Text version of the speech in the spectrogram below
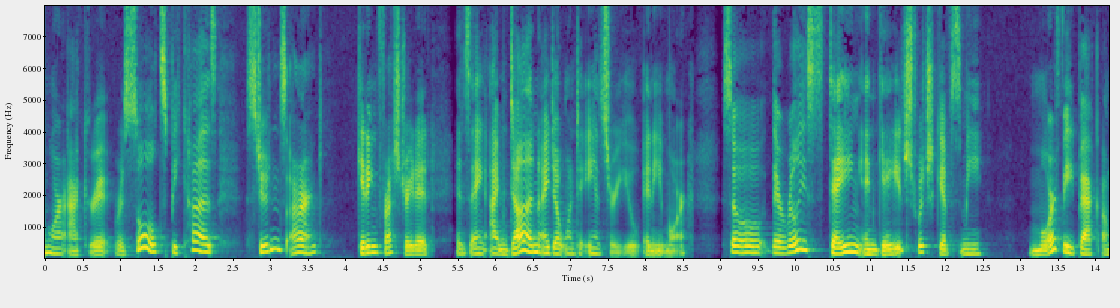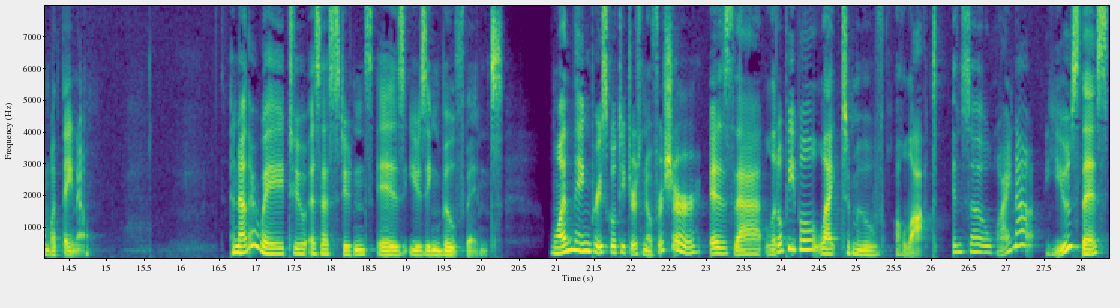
more accurate results because students aren't getting frustrated and saying, I'm done. I don't want to answer you anymore. So they're really staying engaged, which gives me more feedback on what they know. Another way to assess students is using movement. One thing preschool teachers know for sure is that little people like to move a lot. And so, why not use this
